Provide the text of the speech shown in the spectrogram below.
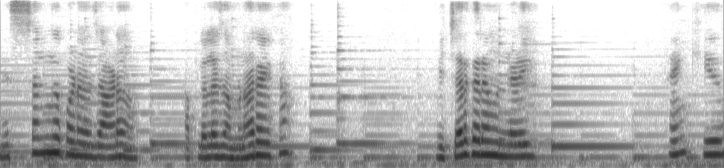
निस्संगपणे जाणं आपल्याला जमणार आहे का? विचार करा मंडळी. थँक्यू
